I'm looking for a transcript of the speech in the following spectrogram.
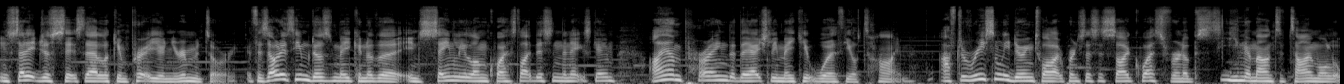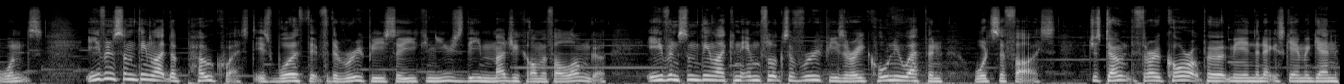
Instead, it just sits there looking pretty in your inventory. If the Zelda team does make another insanely long quest like this in the next game, I am praying that they actually make it worth your time. After recently doing Twilight Princess's side quests for an obscene amount of time all at once, even something like the Poe quest is worth it for the rupees so you can use the magic armor for longer. Even something like an influx of rupees or a cool new weapon would suffice. Just don't throw Korok Poo at me in the next game again,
